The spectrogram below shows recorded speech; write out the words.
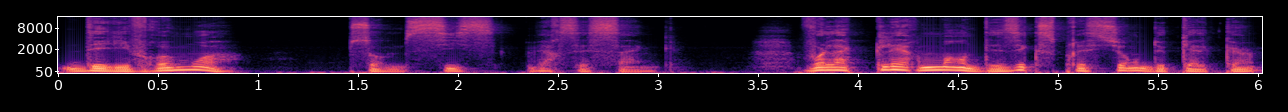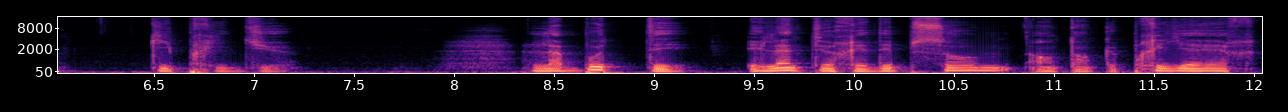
délivre-moi. Psaume 6, verset 5. Voilà clairement des expressions de quelqu'un qui prie Dieu. La beauté et l'intérêt des psaumes en tant que prière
